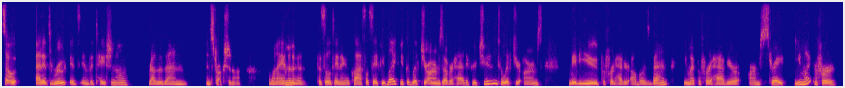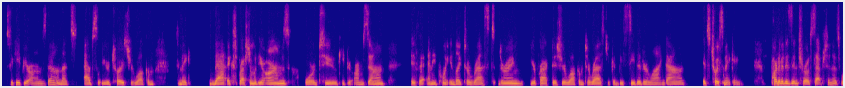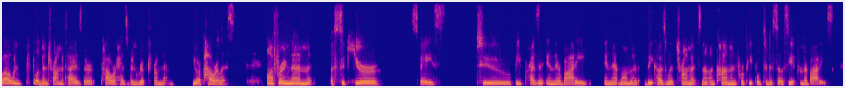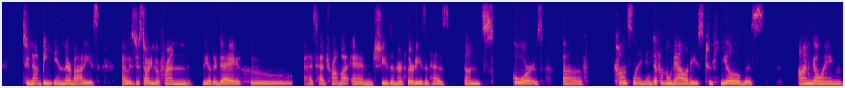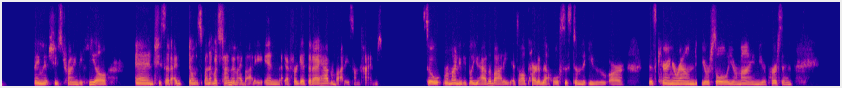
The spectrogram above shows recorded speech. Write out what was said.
So, at its root, it's invitational rather than instructional. When I am in a facilitating a class, let's say if you'd like, you could lift your arms overhead. If you're choosing to lift your arms, maybe you prefer to have your elbows bent. You might prefer to have your arms straight. You might prefer to keep your arms down. That's absolutely your choice. You're welcome to make that expression with your arms or to keep your arms down. If at any point you'd like to rest during your practice, you're welcome to rest. You can be seated or lying down. It's choice making. Part of it is interoception as well. When people have been traumatized, their power has been ripped from them. You are powerless. Offering them a secure space to be present in their body in that moment, because with trauma, it's not uncommon for people to dissociate from their bodies, to not be in their bodies. I was just talking to a friend the other day who has had trauma and she's in her 30s and has done scores of counseling and different modalities to heal this ongoing thing that she's trying to heal. And she said, I don't spend that much time in my body and I forget that I have a body sometimes. So, reminding people you have a body, it's all part of that whole system that you are that's carrying around your soul, your mind, your person.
